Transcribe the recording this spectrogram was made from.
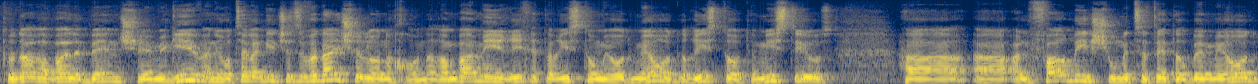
תודה רבה לבן שמגיב. אני רוצה להגיד שזה ודאי שלא נכון. הרמב"ם העריך את אריסטו מאוד מאוד. אריסטו, תמיסטיוס, האלפרבי שהוא מצטט הרבה מאוד.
